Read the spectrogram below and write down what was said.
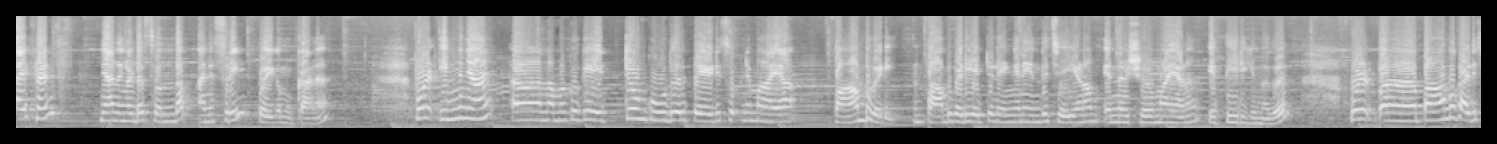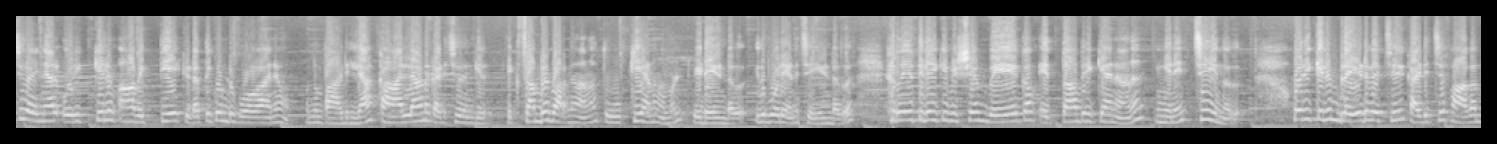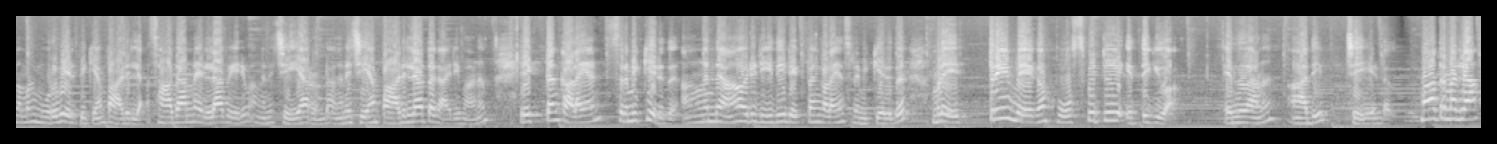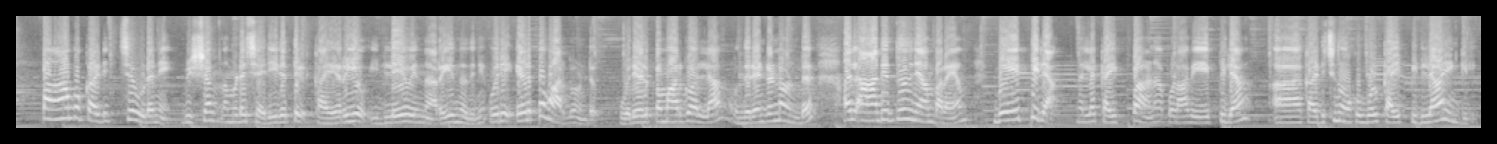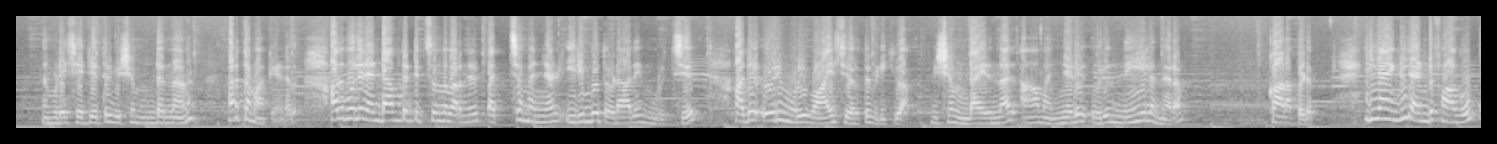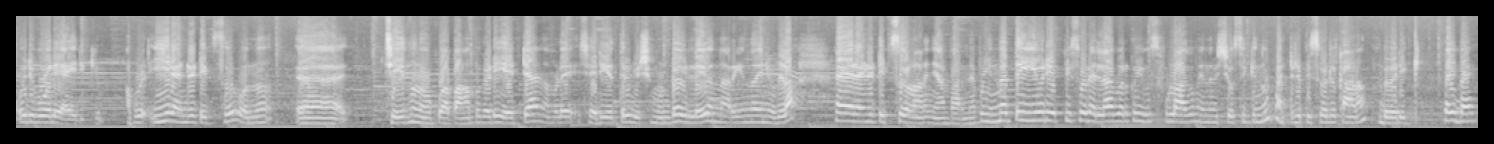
Hi friends ഞാൻ നിങ്ങളുടെ സ്വന്തം അനുശ്രീ പൊയ്കമുക്കാണ്. അപ്പോൾ ഇന്ന് ഞാൻ നമുക്കൊക്കെ ഏറ്റവും കൂടുതൽ പേടി സ്വപ്നമായ പാമ്പ് കടി പാമ്പ് കടിയേറ്റാൽ എങ്ങനെ എന്ത് ചെയ്യണം എന്ന വിഷയവുമായാണ് എത്തിയിരിക്കുന്നത്. അപ്പോൾ പാമ്പ് കടിച്ചു കഴിഞ്ഞാൽ ഒരിക്കലും ആ വ്യക്തിയെ കിടത്തിക്കൊണ്ടു പോകാനോ ഒന്നും പാടില്ല. കാലിലാണ് കടിച്ചതെങ്കിൽ എക്സാമ്പിൾ പറഞ്ഞതാണ് തൂക്കിയാണ് നമ്മൾ ഇടേണ്ടത്. ഇതുപോലെയാണ് ചെയ്യേണ്ടത്. ഹൃദയത്തിലേക്ക് വിഷയം വേഗം എത്താതിരിക്കാനാണ് ഇങ്ങനെ ചെയ്യുന്നത്. ഒരിക്കലും ബ്ലേഡ് വെച്ച് കടിച്ച ഭാഗം നമ്മൾ മുറിവേൽപ്പിക്കാൻ പാടില്ല. സാധാരണ എല്ലാ പേരും അങ്ങനെ ചെയ്യാറുണ്ട്. അങ്ങനെ ചെയ്യാൻ പാടില്ലാത്ത കാര്യമാണ്. രക്തം കളയാൻ ശ്രമിക്കരുത്. അങ്ങനെ ആ ഒരു രീതിയിൽ രക്തം കളയാൻ ശ്രമിക്കരുത്. നമ്മൾ എത്രയും വേഗം ഹോസ്പിറ്റലിൽ എത്തിക്കുക എന്നതാണ് ആദ്യം ചെയ്യേണ്ടത്. മാത്രമല്ല പാമ്പ് കടിച്ച ഉടനെ വിഷം നമ്മുടെ ശരീരത്തിൽ കയറിയോ ഇല്ലയോ എന്ന് അറിയുന്നതിന് ഒരു എളുപ്പമാർഗമുണ്ട്. ഒരു എളുപ്പമാർഗം അല്ല ഒന്ന് രണ്ടെണ്ണം ഉണ്ട്. അതിൽ ആദ്യത്തേത് ഞാൻ പറയാം വേപ്പില നല്ല കയ്പാണ് അപ്പോൾ ആ വേപ്പില കടിച്ചു നോക്കുമ്പോൾ കയ്പില്ല എങ്കിൽ നമ്മുടെ ശരീരത്തിൽ വിഷമുണ്ടെന്നാണ് അർത്ഥമാക്കേണ്ടത്. അതുപോലെ രണ്ടാമത്തെ ടിപ്സ് എന്ന് പറഞ്ഞാൽ പച്ചമഞ്ഞൾ ഇരുമ്പ് തൊടാതെ മുറിച്ച് അതിൽ ഒരു മുറി വായിൽ ചേർത്ത് പിടിക്കുക. വിഷമുണ്ടായിരുന്നാൽ ആ മഞ്ഞളിൽ ഒരു നീല നിറം കാണപ്പെടും. ഇല്ല എങ്കിൽ രണ്ട് ഭാഗവും ഒരുപോലെ ആയിരിക്കും. അപ്പോൾ ഈ രണ്ട് ടിപ്സ് ഒന്ന് ചെയ്തു നോക്കുക. പാമ്പ് കടി ഏറ്റാൽ നമ്മുടെ ശരീരത്തിൽ വിഷമുണ്ടോ ഇല്ലയോ എന്ന് അറിയുന്നതിനുള്ള രണ്ട് ടിപ്സുകളാണ് ഞാൻ പറഞ്ഞത്. അപ്പോൾ ഇന്നത്തെ ഈ ഒരു എപ്പിസോഡ് എല്ലാവർക്കും യൂസ്ഫുൾ ആകും എന്ന് വിശ്വസിക്കുന്നു. മറ്റൊരു എപ്പിസോഡിൽ കാണാം. അതുവരേക്കും. Bye bye.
